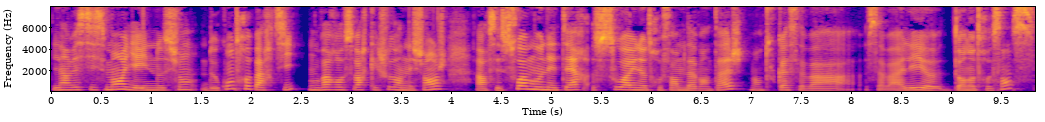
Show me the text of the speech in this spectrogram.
L'investissement, il y a une notion de contrepartie. On va recevoir quelque chose en échange. Alors c'est soit monétaire, soit une autre forme d'avantage. Mais en tout cas, ça va, ça va aller euh, dans notre sens.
